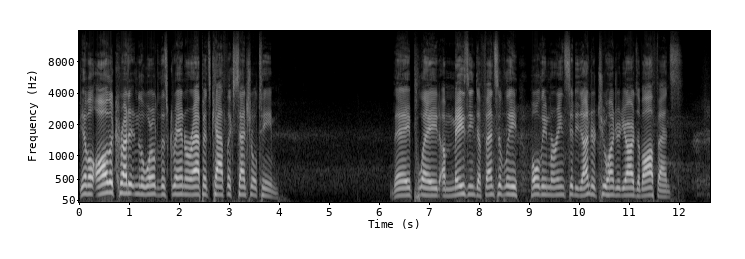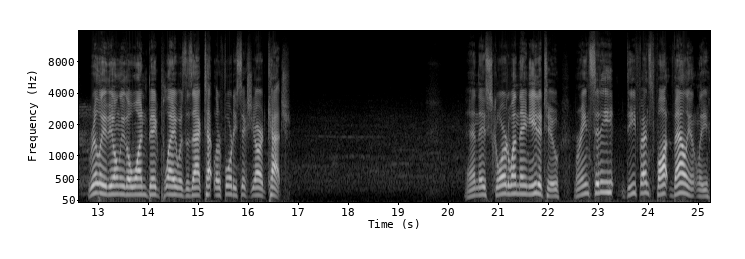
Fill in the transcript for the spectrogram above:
Give all the credit into the world to this Grand Rapids Catholic Central team. They played amazing defensively, holding Marine City to under 200 yards of offense. Really, the only the one big play was the Zach Tetler 46 yard catch. And they scored when they needed to. Marine City defense fought valiantly,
